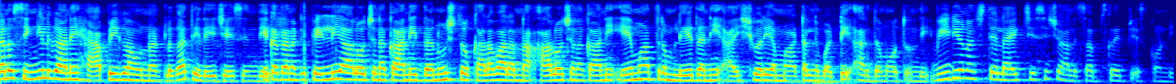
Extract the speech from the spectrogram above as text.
తను సింగిల్గానే హ్యాపీగా ఉన్నట్లుగా తెలియజేసింది ఇక తనకి పెళ్ళి ఆలోచన కానీ ధనుష్తో కలవాలన్న ఆలోచన కానీ ఏమాత్రం లేదని ఐశ్వర్య మాటల్ని బట్టి అర్థమవుతుంది. వీడియో నచ్చితే లైక్ చేసి ఛానల్ సబ్స్క్రైబ్ చేసుకోండి.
